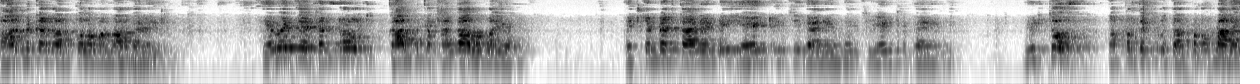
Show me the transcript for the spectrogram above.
కార్మికులకు అనుకూలం అన్నారు కానీ ఏవైతే సెంట్రల్ కార్మిక సంఘాలు ఉన్నాయో హెచ్ఎంఎస్ కానివ్వండి ఏఐటీసీ కానివ్వండి సిఐటీ కానివ్వండి వీటితో సంప్రదింపులు జరపకుండానే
